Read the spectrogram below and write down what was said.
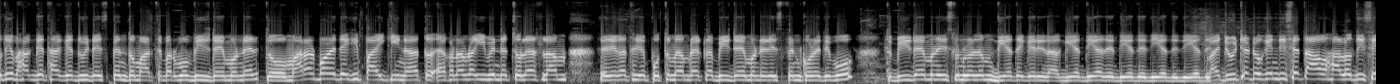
যদি ভাগ্যে থাকে দুইটা স্পেন তো মারতে পারব বিশ ডায়মন্ডের তো মারার পরে দেখি পাই কি না তো এখন আমরা ইভেন্টে চলে আসলাম। জায়গা থেকে প্রথমে আমরা একটা বিশ ডায়মন্ডের স্পেন করে দিব। তো বিশ ডায়মন্ডের স্পেন করে দিলাম দিয়ে দে গেরি না গিয়ে দিয়ে দে দিয়ে দে দিয়ে দে দিয়ে দে। ভাই, দুইটা টোকেন দিছে, তাও ভালো দিছে,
